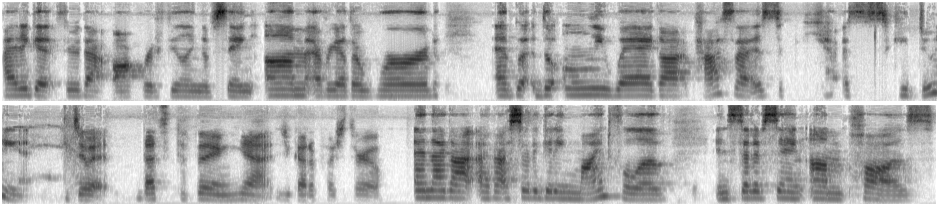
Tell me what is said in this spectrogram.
i had to get through that awkward feeling of saying um every other word and but the only way i got past that is to, is to keep doing it Do it. That's the thing. Yeah. You got to push through. and i got i got started getting mindful of instead of saying um pause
